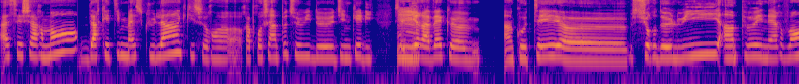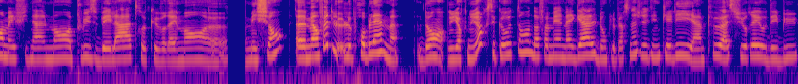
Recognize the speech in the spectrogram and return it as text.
assez charmants, d'archétype masculin qui se rapprochait un peu de celui de Gene Kelly. C'est-à-dire avec euh, un côté euh, sûr de lui, un peu énervant, mais finalement plus bellâtre que vraiment euh, méchant. Euh, mais en fait, le, le problème dans New York, New York, c'est que autant dans Family and My Gal, donc le personnage de Dean Kelly est un peu assuré au début,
